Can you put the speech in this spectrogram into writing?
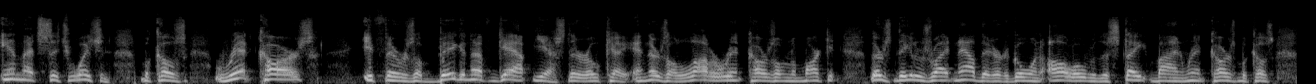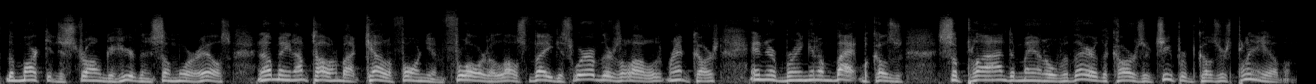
in that situation because rent cars, if there's a big enough gap, yes, they're okay. And there's a lot of rent cars on the market. There's dealers right now that are going all over the state buying rent cars because the market is stronger here than somewhere else. And I mean, I'm talking about California and Florida, Las Vegas, wherever there's a lot of rent cars, and they're bringing them back because supply and demand over there, the cars are cheaper because there's plenty of them.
